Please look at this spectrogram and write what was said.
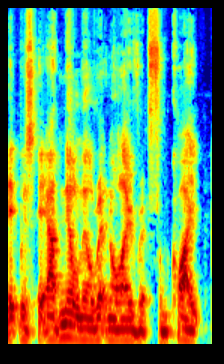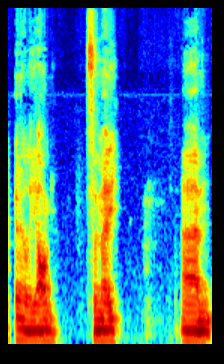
it was it had nil nil written all over it from quite early on for me. Um,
